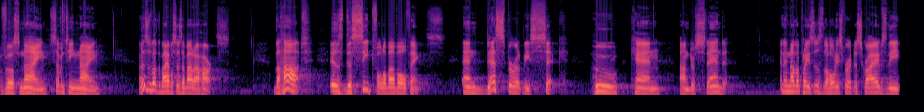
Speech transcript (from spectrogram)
verse 9, 17 9. And this is what the Bible says about our hearts. The heart is deceitful above all things and desperately sick. Who can understand it? And in other places, the Holy Spirit describes the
